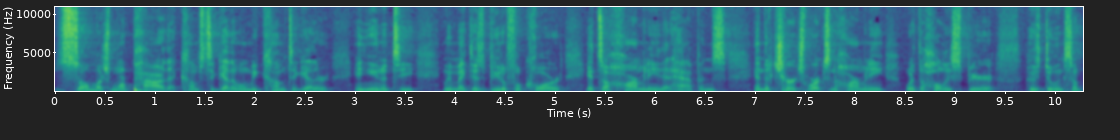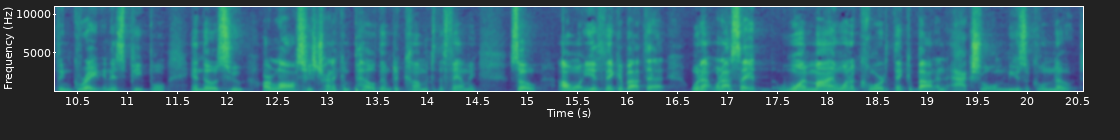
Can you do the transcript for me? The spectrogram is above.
so much more power that comes together when we come together in unity and we make this beautiful chord. It's a harmony that happens, and the church works in harmony with the Holy Spirit, who's doing something great in his people, and those who are lost, he's trying to compel them to come into the family. So I want you to think about that. When I, when I say one mind, one accord, think about an actual musical note.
